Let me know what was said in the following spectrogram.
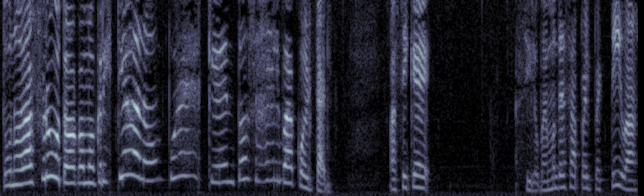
tú no das fruto como cristiano, pues que entonces él va a cortar. Así que si lo vemos de esa perspectiva,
